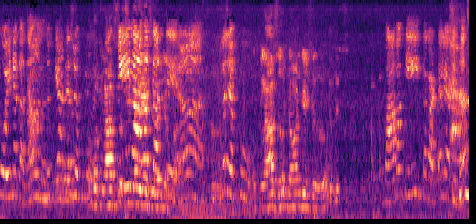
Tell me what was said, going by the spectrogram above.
పోయినా కదా అందుకే అదే చెప్పు. ఇలా చెప్పు. క్లాస్ డౌన్ బాబాకి ఇంకా కట్టలే ఉమ్.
